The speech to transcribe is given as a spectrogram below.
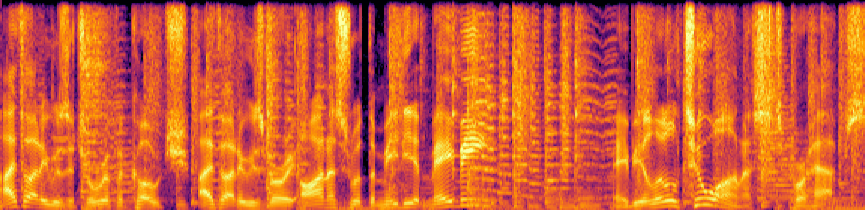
I thought he was a terrific coach. I thought he was very honest with the media. Maybe, maybe a little too honest, perhaps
